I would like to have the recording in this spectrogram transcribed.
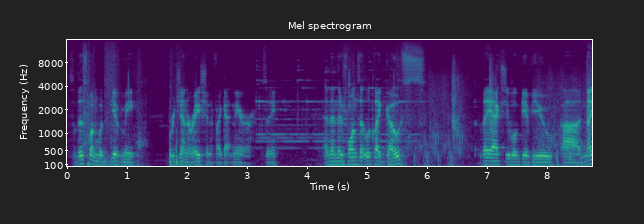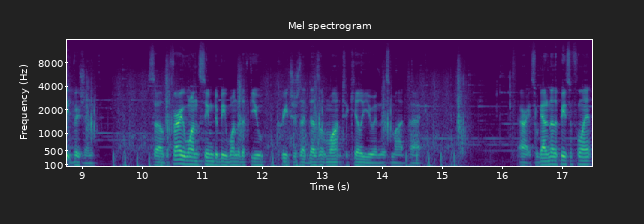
So this one would give me regeneration if I got nearer, see? And then there's ones that look like ghosts. They actually will give you uh, night vision. So the fairy ones seem to be one of the few creatures that doesn't want to kill you in this mod pack. Alright, so we got another piece of flint.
